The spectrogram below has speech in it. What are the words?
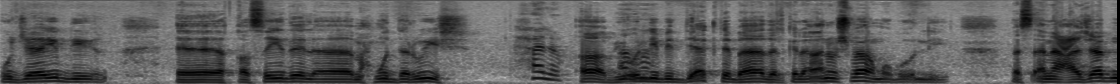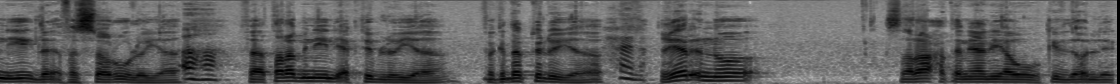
وجايب لي آه، قصيدة لمحمود درويش. حلو. آه بيقول أها. لي بدي أكتب هذا الكلام. أنا مش فاهمه بقول لي بس أنا عجبني فسروا له إياه. أها. فطلب مني إني أكتب له إياه. فكتبت له إياه. حلو. غير إنه صراحة يعني أو كيف بدي أقول لك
